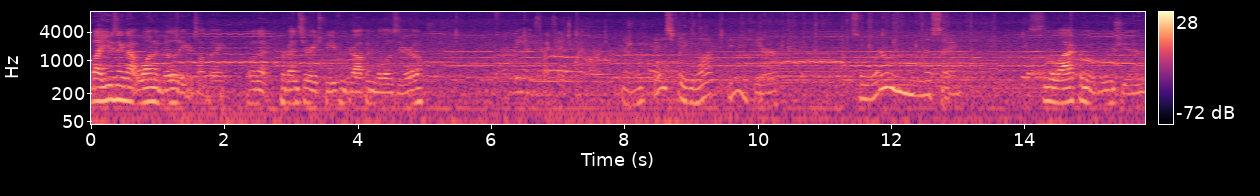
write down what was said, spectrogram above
by using that one ability or something, the one that prevents your HP from dropping below zero. Yeah, we're basically locked in here. So what are we missing? Simulacrum of Lucian.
